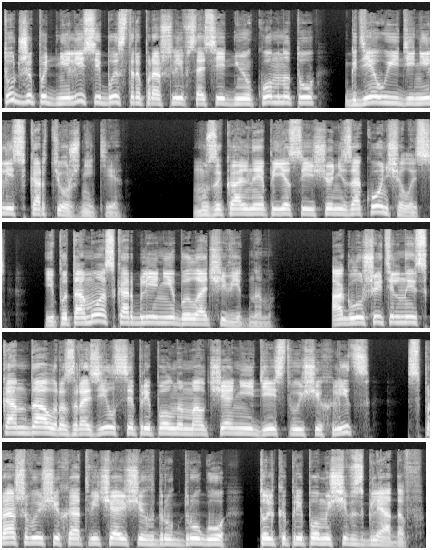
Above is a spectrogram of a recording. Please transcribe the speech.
тут же поднялись и быстро прошли в соседнюю комнату, где уединились картежники. Музыкальная пьеса еще не закончилась, и потому оскорбление было очевидным. Оглушительный скандал разразился при полном молчании действующих лиц, спрашивающих и отвечающих друг другу только при помощи взглядов.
